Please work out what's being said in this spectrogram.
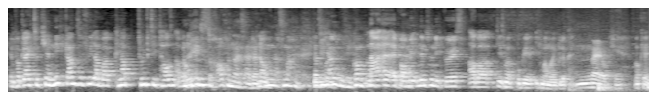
im Vergleich zu Tien nicht ganz so viel, aber knapp 50.000 Okay, das Abonnenten. ist doch auch nice, Alter. Genau. Komm, lass machen. Lass mich anrufen, komm. komm. Nein, äh, äh, Baumi, nimm's mir nicht böse, aber diesmal probiere ich mal mein Glück. Naja, okay. Okay.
